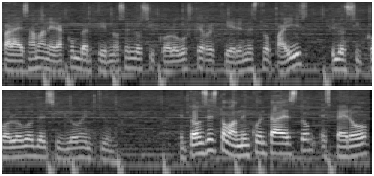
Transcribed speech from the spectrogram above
para de esa manera convertirnos en los psicólogos que requiere nuestro país y los psicólogos del siglo XXI. Entonces, tomando en cuenta esto, espero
